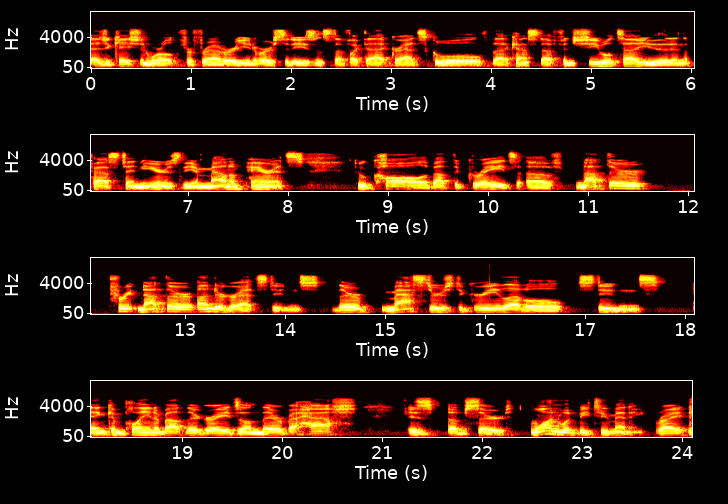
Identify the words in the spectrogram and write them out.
education world for forever, universities and stuff like that, grad school, that kind of stuff, and she will tell you that in the past ten years, the amount of parents who call about the grades of not their pre, not their undergrad students, their master's degree level students, and complain about their grades on their behalf is absurd. One would be too many, right?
